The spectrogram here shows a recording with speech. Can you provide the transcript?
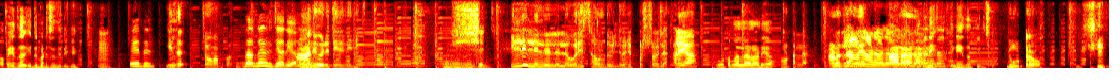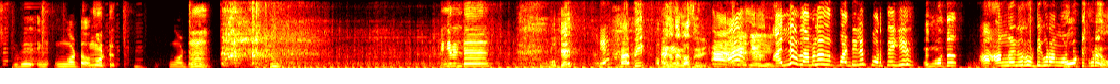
അപ്പൊ ഇത് ഇത് പിടിച്ച് തിരിക്ക്. ഏത്? ഇത് ചുവപ്പ്. വെറുതെ തിരിച്ചാ മതിയോ? ആദ്യം ഒരു തിരി തിരി. ഇല്ല ഇല്ല ഇല്ല ഇല്ല ഇല്ല. ഒരു സൗണ്ടും ഇല്ല. ഒരു പ്രശ്നമില്ല അളിയാ? ന്യൂട്രലല്ലേ അണിയ ന്യൂട്രല്ല ആണല്ലോ? അല്ലേ? ആണ്, ആണ്, ആണ്, ആണ്, ആണ്. ഇനി ഇനി ഇത് തിരിച്ചു. ന്യൂട്രോ ഇത് ഇ- ഇങ്ങോട്ടോ? ഇങ്ങോട്ട്. ഇങ്ങോട്ട്. എങ്ങനെയുണ്ട് ഓക്കെ. ഹാപ്പി? അപ്പൊ ഇന്നത്തെ ക്ലാസ് കഴിഞ്ഞു. അല്ല നമ്മൾ വണ്ടിയിൽ പുറത്തേക്ക് എങ്ങോട്ട്? അങ്ങനെ റൊട്ടി കൂടെ അങ്ങോട്ട്. റോട്ടിൽ കൂടെയോ.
